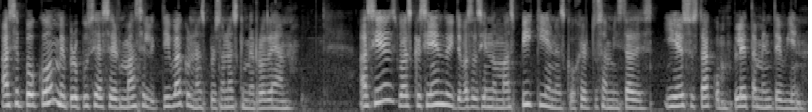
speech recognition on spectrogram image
Hace poco me propuse ser más selectiva con las personas que me rodean. Así es, vas creciendo y te vas haciendo más picky en escoger tus amistades, y eso está completamente bien.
